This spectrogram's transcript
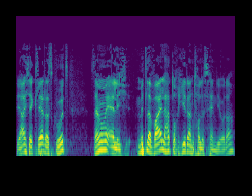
Ja, ich erkläre das kurz. Seien wir mal ehrlich, mittlerweile hat doch jeder ein tolles Handy, oder?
